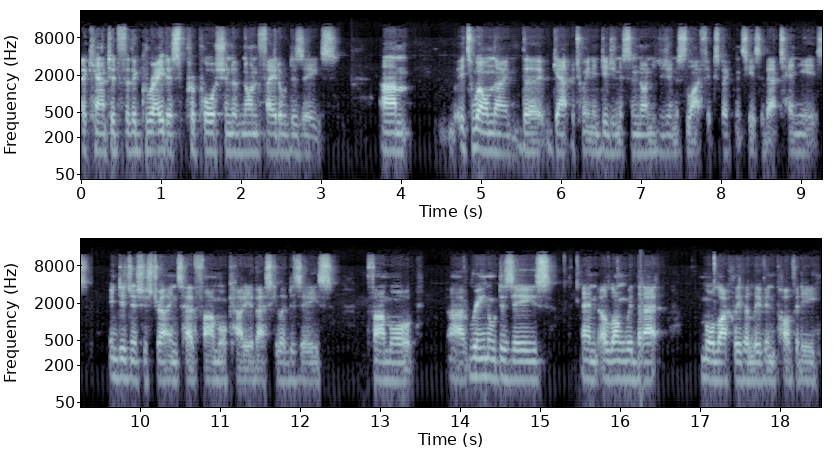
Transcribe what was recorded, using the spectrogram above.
accounted for the greatest proportion of non fatal disease. Um, it's well known the gap between Indigenous and non Indigenous life expectancy is about 10 years. Indigenous Australians have far more cardiovascular disease, far more uh, renal disease, and along with that, more likely to live in poverty,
